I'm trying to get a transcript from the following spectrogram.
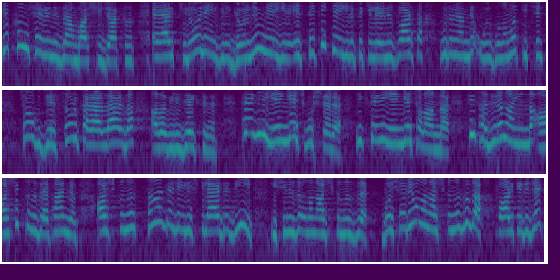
yakın çevrenizden başlayacaksınız. Eğer kilo ile ilgili, görünümle ilgili, estetikle ilgili fikirleriniz varsa bu dönemde uygulamak için çok cesur kararlar da alabileceksiniz. Sevgili yengeç burçları, yükseleni yengeç olanlar, siz Haziran ayında aşıksınız efendim. Aşkınız sadece ilişkilerde değil, işinize olan aşkınızı, başarıya olan aşkınızı da fark edecek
